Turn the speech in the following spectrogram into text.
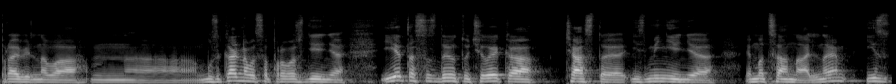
правильного музыкального сопровождения. И это создает у человека частое изменение эмоциональное, из,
